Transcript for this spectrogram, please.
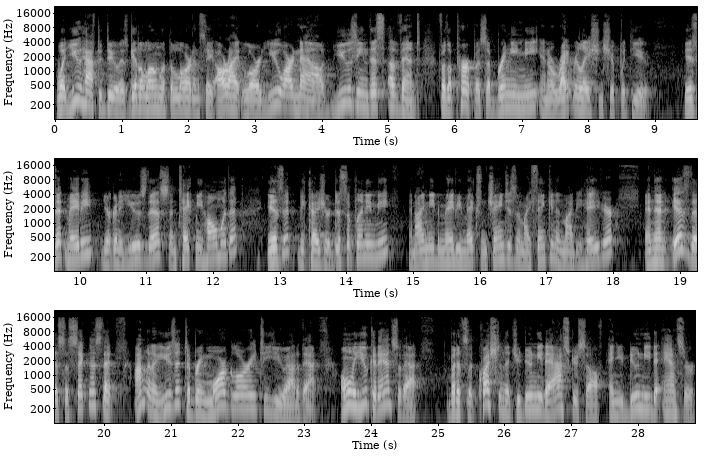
What you have to do is get alone with the Lord and say, All right, Lord, you are now using this event for the purpose of bringing me in a right relationship with you. Is it maybe you're going to use this and take me home with it? Is it because you're disciplining me and I need to maybe make some changes in my thinking and my behavior? And then, is this a sickness that I'm going to use it to bring more glory to you out of that? Only you could answer that, but it's a question that you do need to ask yourself and you do need to answer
